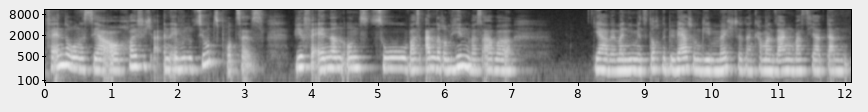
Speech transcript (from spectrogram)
Veränderung ist ja auch häufig ein Evolutionsprozess. Wir verändern uns zu was anderem hin, was aber, ja, wenn man ihm jetzt doch eine Bewertung geben möchte, dann kann man sagen, was ja dann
